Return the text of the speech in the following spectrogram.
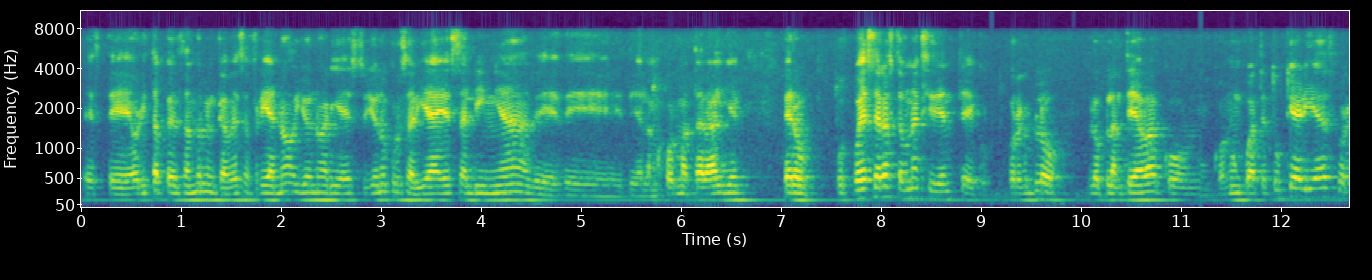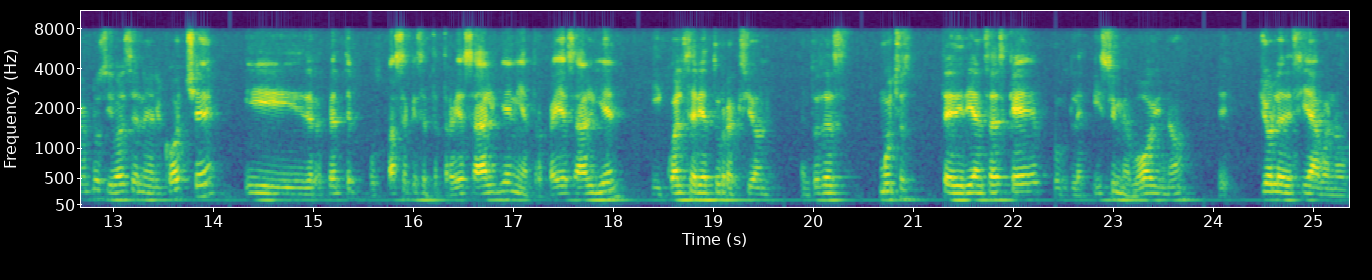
este, ahorita pensándolo en cabeza fría, no, yo no haría esto, yo no cruzaría esa línea de, de, de a lo mejor matar a alguien, pero pues puede ser hasta un accidente. Por ejemplo, lo planteaba con con un cuate. ¿Tú qué harías, por ejemplo, si vas en el coche y de repente pues pasa que se te atraviesa alguien y atropellas a alguien? ¿Y cuál sería tu reacción? Entonces, muchos te dirían, ¿sabes qué? Pues le piso y me voy, ¿no? Eh, yo le decía, bueno,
